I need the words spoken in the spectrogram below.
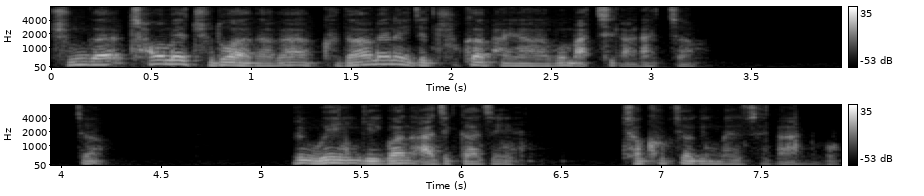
중간 처음에 주도하다가 그 다음에는 이제 주가 방향하고 맞질 않았죠. 그죠? 그리고 외인기관 아직까지 적극적인 매수가 아니고.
